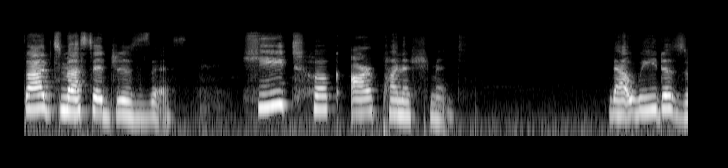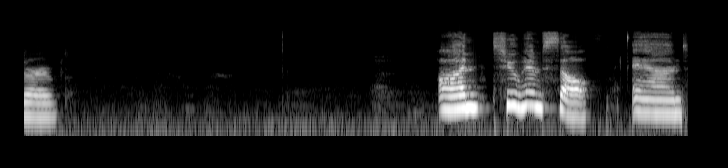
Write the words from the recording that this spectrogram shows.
God's message is this He took our punishment that we deserved on to Himself, and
